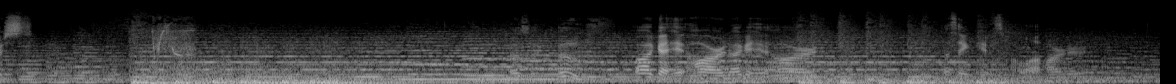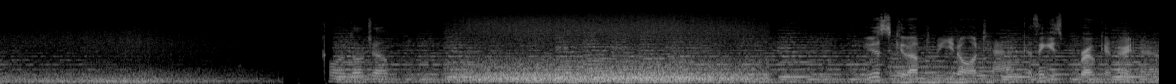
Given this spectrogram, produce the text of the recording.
Oof. Oh, I got hit hard. I got hit hard. That thing hits a lot harder. Come on, don't jump. You just get up to me. You don't attack. I think he's broken right now.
